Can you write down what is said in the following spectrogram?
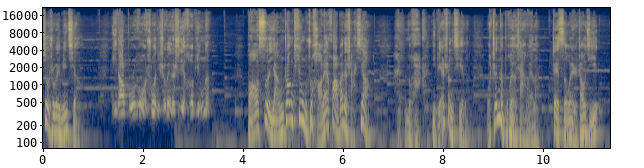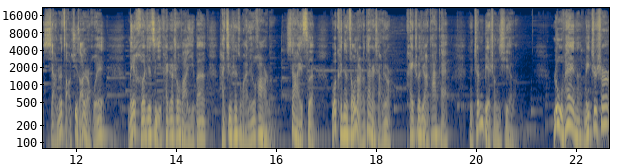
就是为民请。你倒不如跟我说，你是为了世界和平呢。”宝四佯装听不出好赖话般的傻笑：“陆二，你别生气了，我真的不会有下回了。这次我也是着急，想着早去早点回，没合计自己开车手法一般，还精神总爱溜号的。”下一次我肯定走哪儿都带着小六，开车就让他开。你真别生气了。陆佩呢没吱声，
